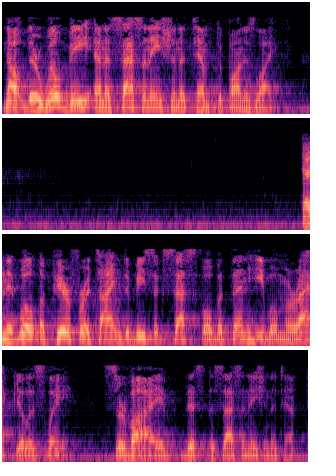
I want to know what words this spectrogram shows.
Now, there will be an assassination attempt upon his life. And it will appear for a time to be successful, but then he will miraculously survive this assassination attempt.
